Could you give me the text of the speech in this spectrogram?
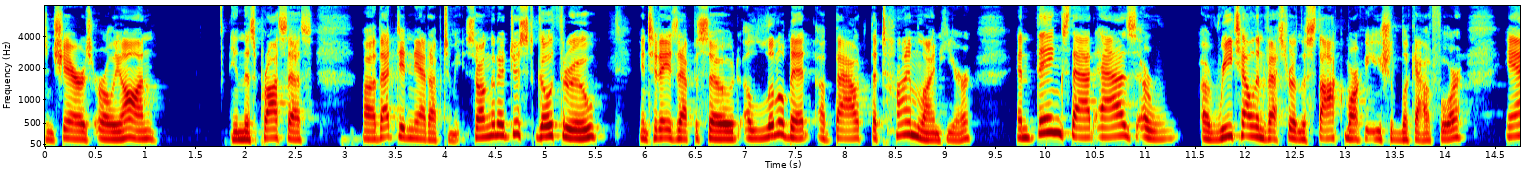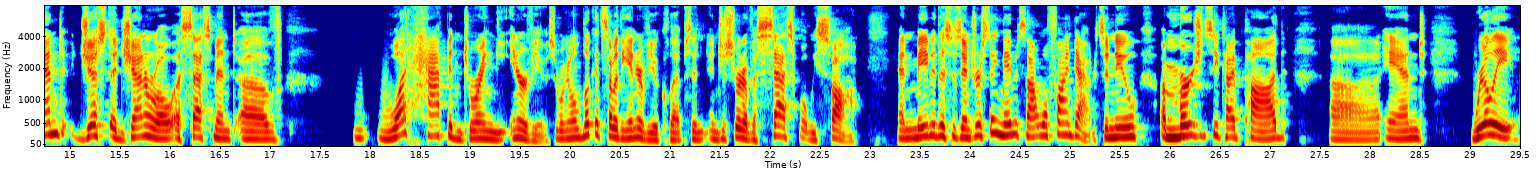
in shares early on in this process, uh, that didn't add up to me. So I'm going to just go through in today's episode a little bit about the timeline here and things that, as a, a retail investor in the stock market, you should look out for, and just a general assessment of what happened during the interview. So we're going to look at some of the interview clips and, and, just sort of assess what we saw. And maybe this is interesting, maybe it's not. We'll find out. It's a new emergency type pod. Uh, and really,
